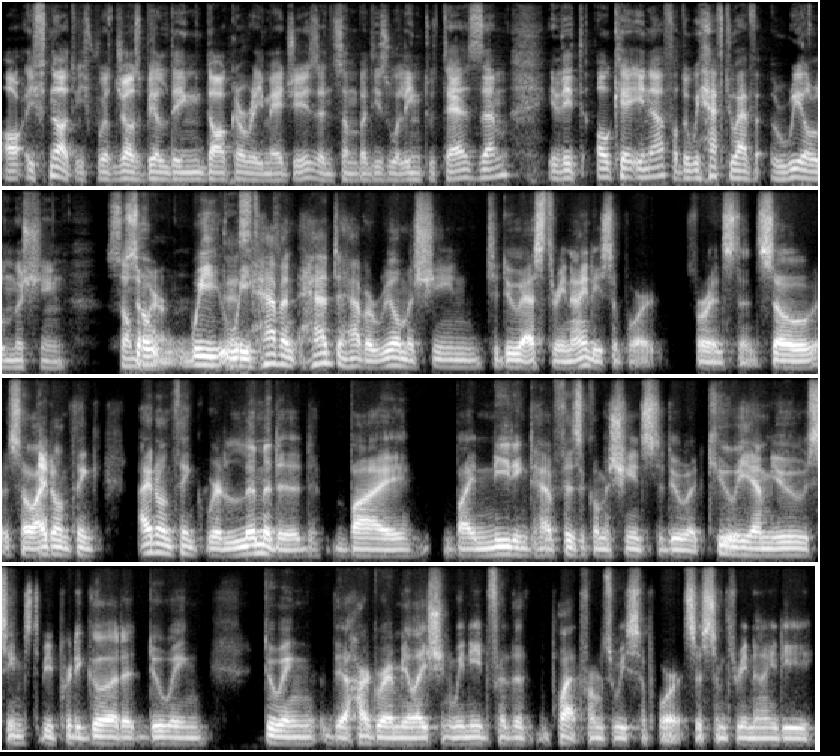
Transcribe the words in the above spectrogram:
or if not, if we're just building Docker images and somebody's willing to test them, is it okay enough or do we have to have a real machine somewhere? So we, we haven't had to have a real machine to do S390 support, for instance. So, so. I don't think, I don't think we're limited by, by needing to have physical machines to do it. QEMU seems to be pretty good at doing, doing the hardware emulation we need for the platforms we support, System 390,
